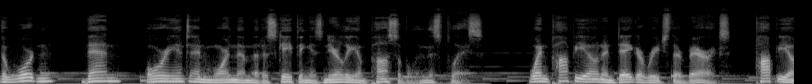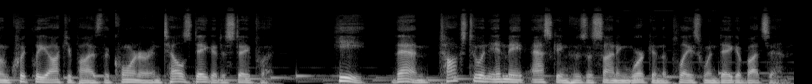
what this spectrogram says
The warden, then, orient and warn them that escaping is nearly impossible in this place. When Papillon and Dega reach their barracks, Papillon quickly occupies the corner and tells Dega to stay put. He, then, talks to an inmate asking who's assigning work in the place when Dega butts in.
